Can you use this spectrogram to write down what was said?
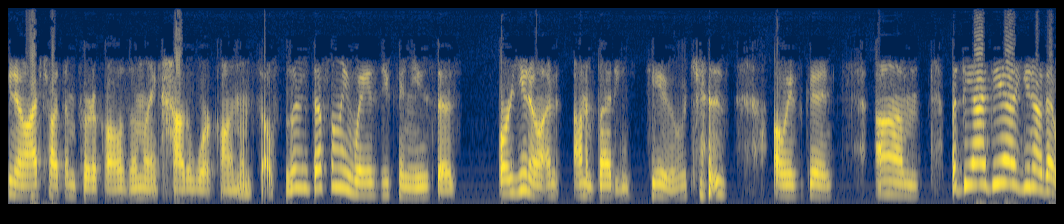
you know, I've taught them protocols on like how to work on themselves. So there's definitely ways you can use those, or you know, on, on a buddy too, which is always good. Um, but the idea, you know, that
